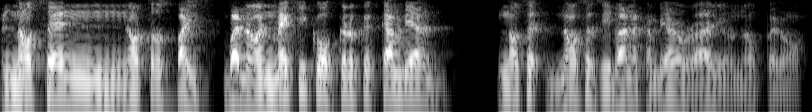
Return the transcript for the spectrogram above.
no sé en otros países. Bueno, en México creo que cambian. No sé, no sé si van a cambiar horario, ¿no? Pero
